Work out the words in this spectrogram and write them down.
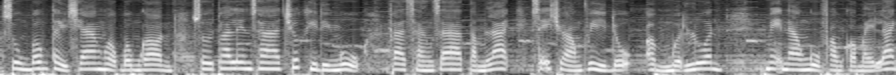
dùng bông tẩy trang hoặc bông gòn rồi thoa lên da trước khi đi ngủ và sáng ra tắm lại sẽ choáng vì độ ẩm mượt luôn. Mẹ nào ngủ phòng có máy lạnh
